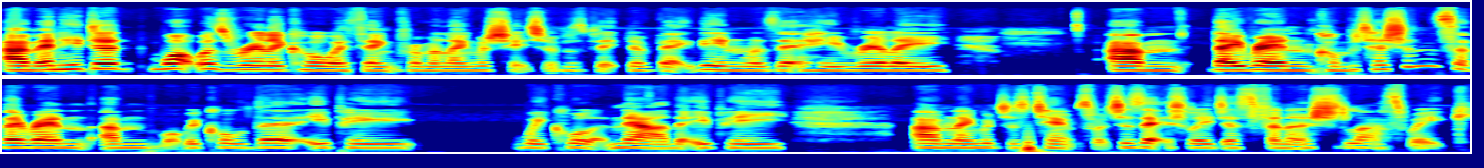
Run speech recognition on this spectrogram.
Um, and he did what was really cool, I think, from a language teacher perspective back then, was that he really um, they ran competitions. So they ran um, what we call the EP we call it now, the EP um, Languages Champs, which is actually just finished last week.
